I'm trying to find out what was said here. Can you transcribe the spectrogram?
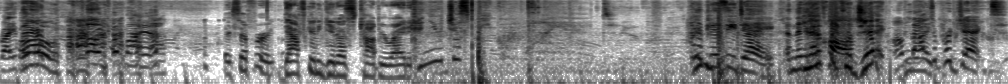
Right there. Oh. Call Kamaya. Except for that's gonna get us copyrighted. Can you just be quiet? Had a busy day, and then You you, have to project. I'm Be about like- to project.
